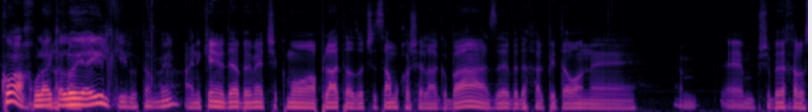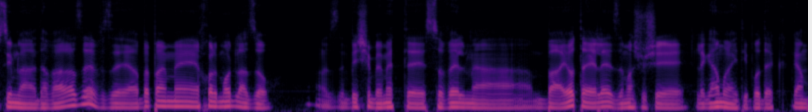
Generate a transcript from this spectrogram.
כוח, אולי אתה נכון. לא יעיל, כאילו, אתה מבין? אני כן יודע באמת שכמו הפלטה הזאת ששמו לך של ההגבהה, זה בדרך כלל פתרון אה, אה, שבדרך כלל עושים לדבר הזה, וזה הרבה פעמים יכול מאוד לעזור. אז מי שבאמת סובל מהבעיות האלה, זה משהו שלגמרי הייתי בודק גם.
